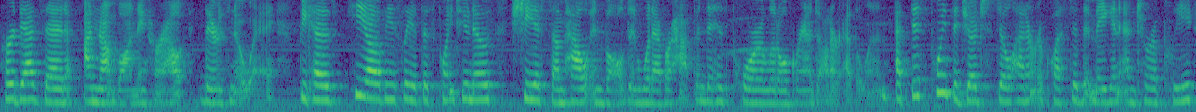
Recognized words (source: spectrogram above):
her dad said, I'm not bonding her out. There's no way. Because he obviously at this point too knows she is somehow involved in whatever happened to his poor little granddaughter Evelyn. At this point, the judge still hadn't requested that Megan enter a plea,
